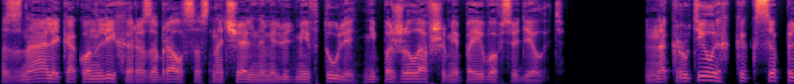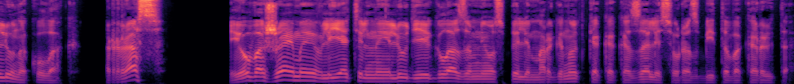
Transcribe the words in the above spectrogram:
Знали, как он лихо разобрался с начальными людьми в Туле, не пожелавшими по его все делать. Накрутил их, как соплю на кулак. Раз — и уважаемые влиятельные люди и глазом не успели моргнуть, как оказались у разбитого корыта.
